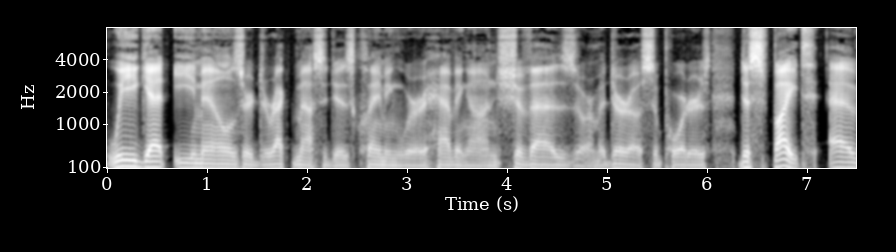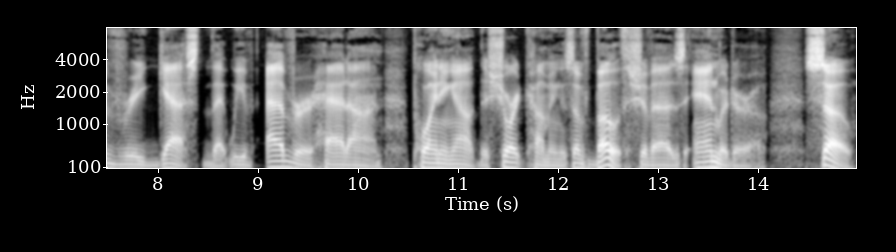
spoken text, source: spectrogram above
we get emails or direct messages claiming we're having on Chavez or Maduro supporters, despite every guest that we've ever had on pointing out the shortcomings of both Chavez and Maduro. So,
